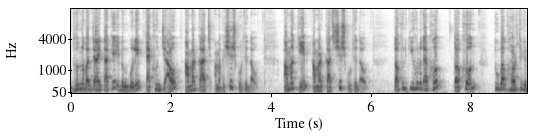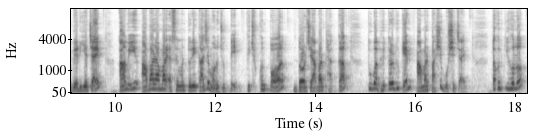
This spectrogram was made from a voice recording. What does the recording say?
ধন্যবাদ জানাই তাকে এবং বলি, এখন যাও, আমার কাজ আমাকে শেষ করতে দাও। আমাকে আমার কাজ শেষ করতে দাও। তখন কি হলো দেখো, তখন তুবা ঘর থেকে বেরিয়ে যায়। আমি আবার আমার অ্যাসাইনমেন্ট তৈরির কাজে মনোযোগ দিই। কিছুক্ষণ পর দরজায় আবার ধাক্কা, তুবা ভেতরে ঢুকে আমার পাশে বসে যায়। তখন কি হলো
